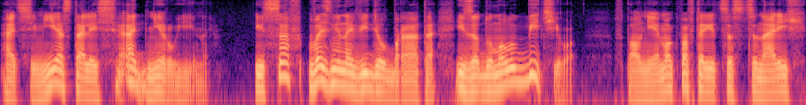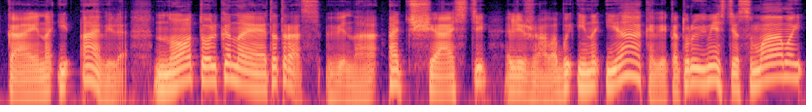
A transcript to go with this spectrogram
от семьи остались одни руины. Исав возненавидел брата и задумал убить его – Вполне мог повториться сценарий Каина и Авеля, но только на этот раз вина отчасти лежала бы и на Иакове, который вместе с мамой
